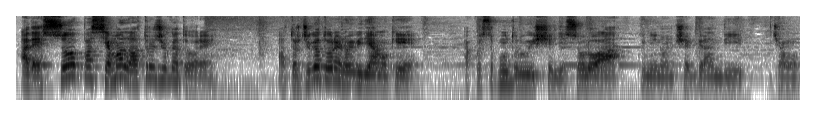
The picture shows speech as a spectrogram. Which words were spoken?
Adesso passiamo all'altro giocatore. L'altro giocatore noi vediamo che a questo punto lui sceglie solo A, quindi non c'è grandi, diciamo,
